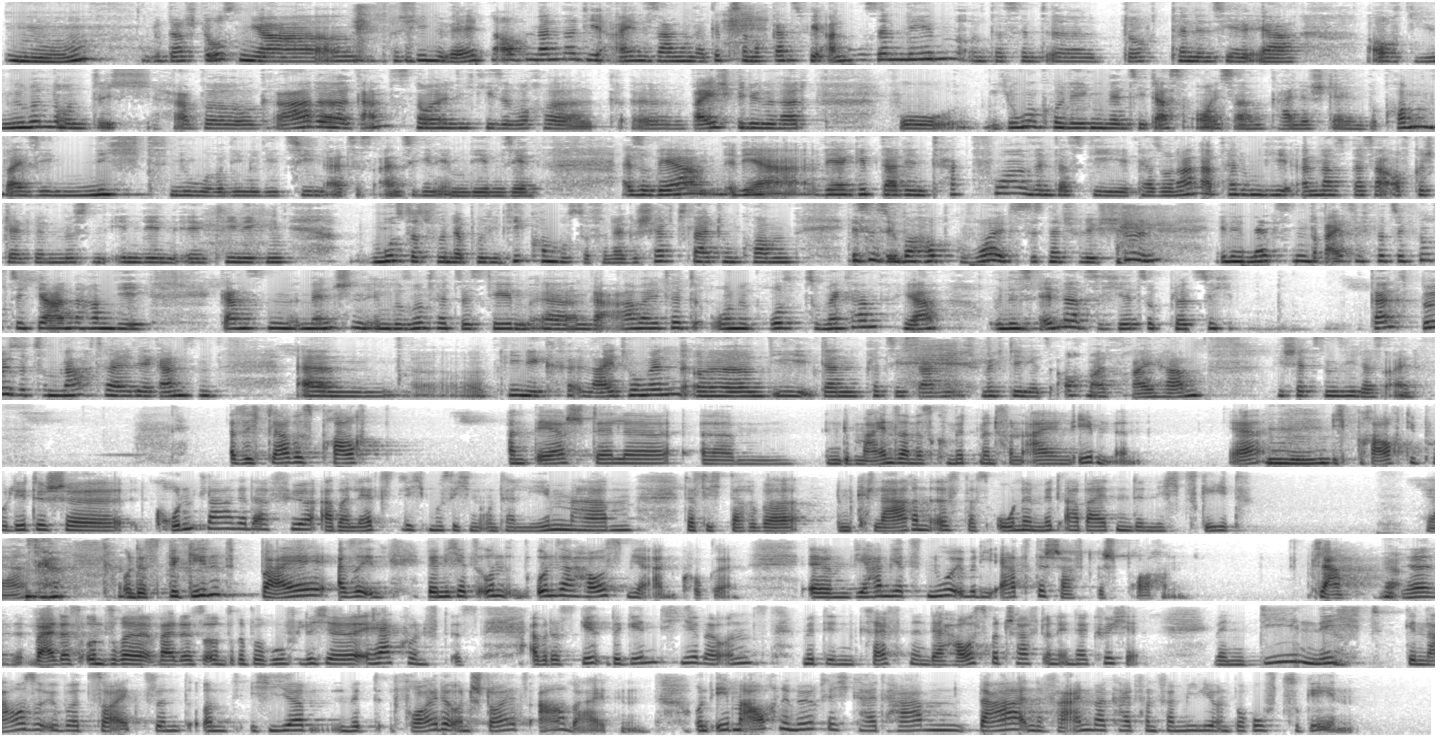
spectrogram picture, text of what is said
Mhm. Da stoßen ja verschiedene Welten aufeinander. Die einen sagen, da gibt es ja noch ganz viel anderes im Leben und das sind äh, doch tendenziell eher auch die Jüngeren. Und ich habe gerade ganz neulich diese Woche äh, Beispiele gehört, wo junge Kollegen, wenn sie das äußern, keine Stellen bekommen, weil sie nicht nur die Medizin als das Einzige in ihrem Leben sehen. Also wer, wer, wer gibt da den Takt vor? Sind das die Personalabteilungen, die anders besser aufgestellt werden müssen in den äh, Kliniken? Muss das von der Politik kommen? Muss das von der Geschäftsleitung kommen? Ist es überhaupt gewollt? Es ist natürlich schön. In den letzten 30, 40, 50 Jahren haben die ganzen Menschen im Gesundheitssystem äh, gearbeitet, ohne groß zu meckern, ja. Und es ändert sich jetzt so plötzlich ganz böse zum Nachteil der ganzen ähm, äh, Klinikleitungen, äh, die dann plötzlich sagen, ich möchte jetzt auch mal frei haben. Wie schätzen Sie das ein? Also ich glaube, es braucht an der Stelle ähm, ein gemeinsames Commitment von allen Ebenen. Ja, mhm. ich brauche die politische Grundlage dafür, aber letztlich muss ich ein Unternehmen haben, das sich darüber im Klaren ist, dass ohne Mitarbeitende nichts geht. Ja? Und es beginnt bei, also wenn ich jetzt un, unser Haus mir angucke, ähm, wir haben jetzt nur über die Ärzteschaft gesprochen. Klar, ja. ne, weil das unsere, weil das unsere berufliche Herkunft ist. Aber das geht, beginnt hier bei uns mit den Kräften in der Hauswirtschaft und in der Küche. Wenn die nicht genauso überzeugt sind und hier mit Freude und Stolz arbeiten und eben auch eine Möglichkeit haben, da eine Vereinbarkeit von Familie und Beruf zu gehen,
